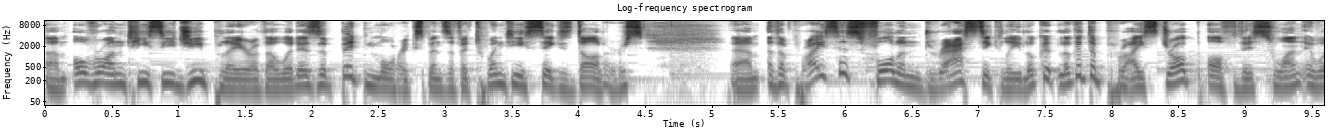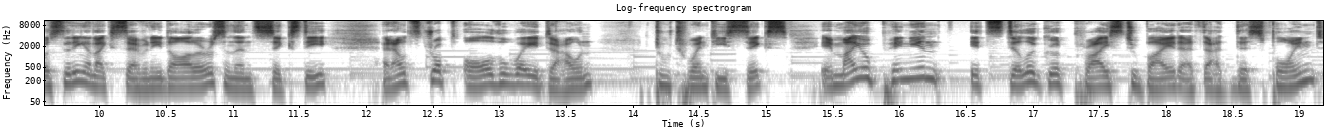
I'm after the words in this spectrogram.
Um, over on TCG Player, though, it is a bit more expensive at $26. Um, the price has fallen drastically. Look at look at the price drop of this one. It was sitting at like $70 and then 60 and now it's dropped all the way down to 26 in my opinion it's still a good price to buy it at, at this point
